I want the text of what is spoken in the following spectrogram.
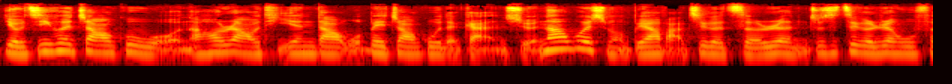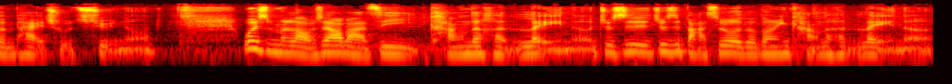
有机会照顾我，然后让我体验到我被照顾的感觉。那为什么不要把这个责任，就是这个任务分派出去呢？为什么老是要把自己扛得很累呢？就是就是把所有的东西扛得很累呢？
